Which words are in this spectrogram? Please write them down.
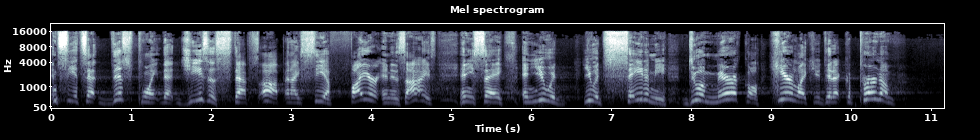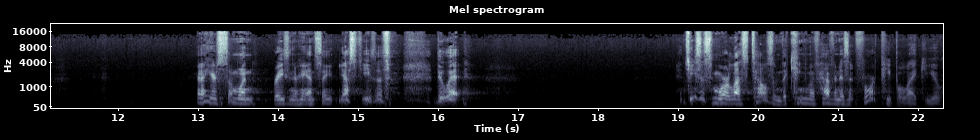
And see, it's at this point that Jesus steps up, and I see a fire in his eyes, and he say, and you would you would say to me, do a miracle here like you did at Capernaum. And I hear someone raising their hand saying, Yes, Jesus, do it. Jesus more or less tells them the kingdom of heaven isn't for people like you.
